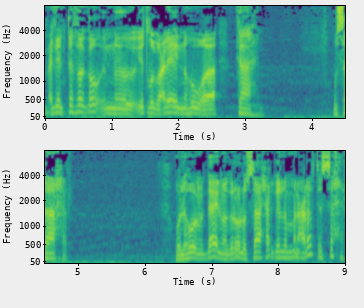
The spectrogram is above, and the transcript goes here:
بعدين اتفقوا إنه يطلقوا عليه إنه هو كاهن وساحر. ولا هو دائما قالوا له ساحر قال لهم أنا عرفت السحر.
